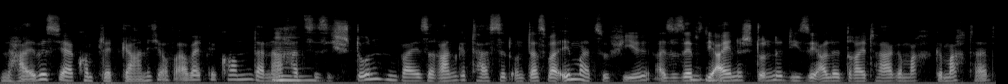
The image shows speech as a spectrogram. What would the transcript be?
ein halbes Jahr komplett gar nicht auf Arbeit gekommen. Danach mhm. hat sie sich stundenweise rangetastet und das war immer zu viel. Also selbst mhm. die eine Stunde, die sie alle drei Tage mach, gemacht hat,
